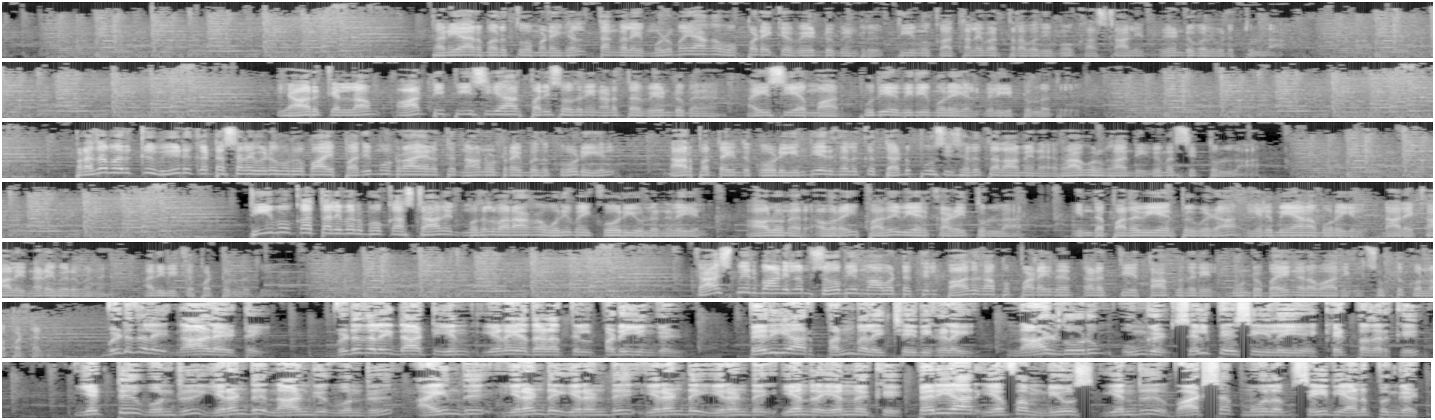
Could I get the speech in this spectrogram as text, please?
தனியார் மருத்துவமனைகள் தங்களை முழுமையாக ஒப்படைக்க வேண்டும் என்று திமுக தலைவர் தளபதி மு க ஸ்டாலின் வேண்டுகோள் விடுத்துள்ளார். யாருக்கெல்லாம் ஆர்டிபிசிஆர் பரிசோதனை நடத்த வேண்டும் என ஐசிஎம்ஆர் புதிய விதிமுறைகள் வெளியிட்டுள்ளது. பிரதமருக்கு வீடு கட்ட செலவிடும் ரூபாய் பதிமூன்றாயிரத்து நானூற்று ஐம்பது கோடியில் நாற்பத்தைந்து கோடி இந்தியர்களுக்கு தடுப்பூசி செலுத்தலாம் என ராகுல் காந்தி விமர்சித்துள்ளார். திமுக தலைவர் மு க ஸ்டாலின் முதல்வராக உரிமை கோரியுள்ள நிலையில் ஆளுநர் அவரை பதவியேற்க அழைத்துள்ளார். இந்த பதவியேற்பு விழா எளிமையான முறையில் நாளை காலை நடைபெறும் என அறிவிக்கப்பட்டுள்ளது. காஷ்மீர் மாநிலம் சோபியன் மாவட்டத்தில் பாதுகாப்பு படையினர் நடத்திய தாக்குதலில் மூன்று பயங்கரவாதிகள் சுட்டுக் கொல்லப்பட்டனர். விடுதலை நாளேட்டை விடுதலை நாட்டியின் இணையதளத்தில் படியுங்கள். பெரியார் பண்பலை செய்திகளை நாள்தோறும் உங்கள் செல்பேசியிலேயே கேட்பதற்கு எட்டு ஒன்று இரண்டு நான்கு ஒன்று ஐந்து இரண்டு இரண்டு இரண்டு இரண்டு என்ற எண்ணுக்கு பெரியார் எஃப்எம் நியூஸ் என்று வாட்ஸ்அப் மூலம் செய்தி அனுப்புங்கள்.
